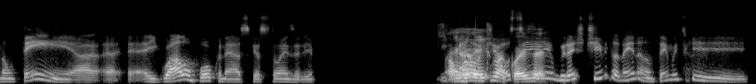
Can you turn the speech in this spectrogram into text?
não tem. a- a- é, iguala um pouco, né, as questões ali. E, Só cara, uma o última Chelsea coisa. é um grande time também, né? Não tem muito que.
